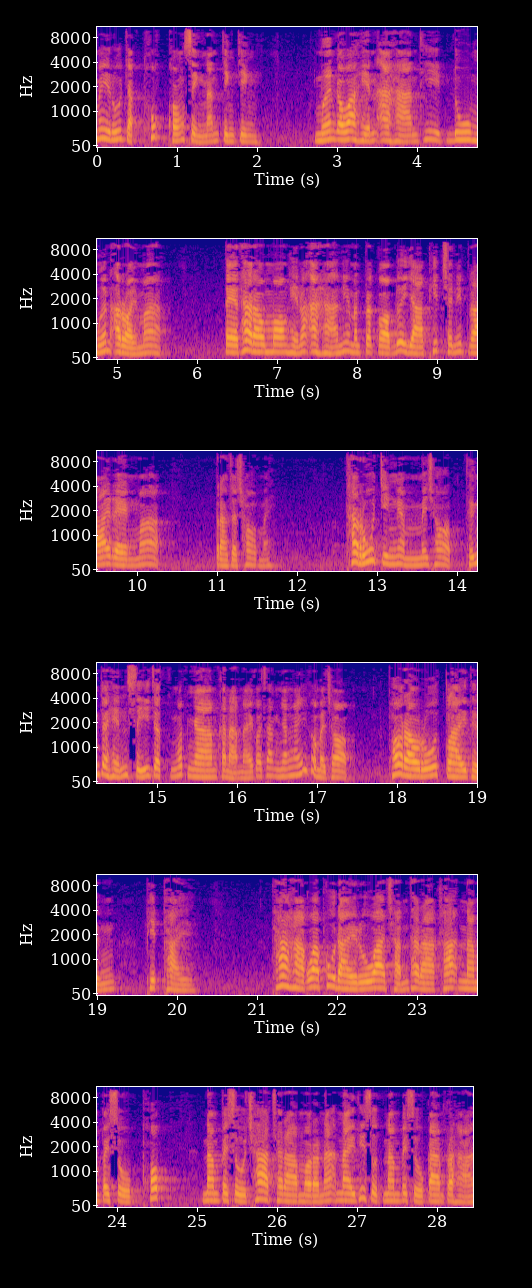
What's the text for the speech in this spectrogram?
ไม่รู้จักทุกข์ของสิ่งนั้นจริง ๆ เหมือนกับว่าเห็นอาหารที่ดูเหมือนอร่อยมาก แต่ถ้าเรามองเห็นว่าอาหารเนี่ยมันประกอบด้วยยาพิษชนิดร้ายแรงมาก เราจะชอบไหม ถ้ารู้จริงเนี่ยมันไม่ชอบ ถึงจะเห็นสีจะงดงามขนาดไหนก็ช่างยังไงก็ไม่ชอบ เพราะเรารู้ไกลถึงพิษภัย ถ้าหากว่าผู้ใดรู้ว่าฉันทราคะนำไปสู่พบนำไปสู่ชาติชรามรณะในที่สุดนำไปสู่การประหาร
